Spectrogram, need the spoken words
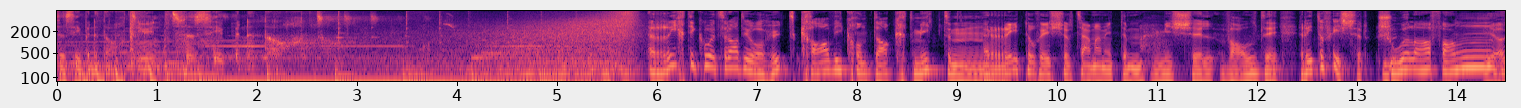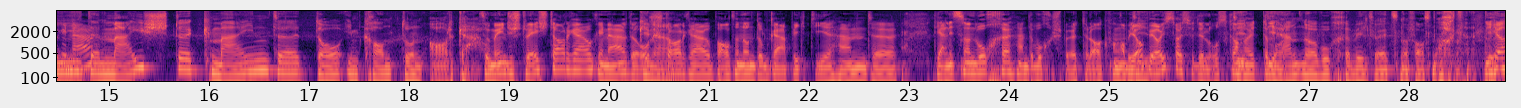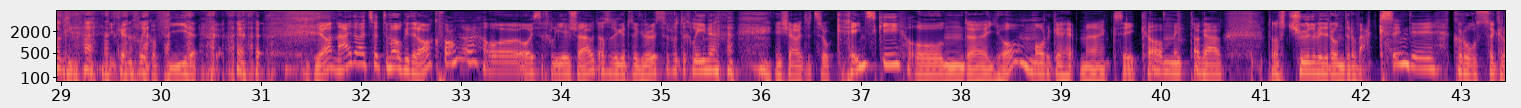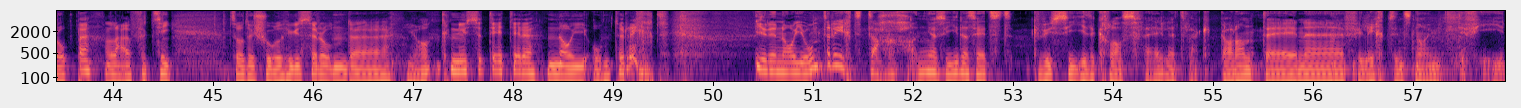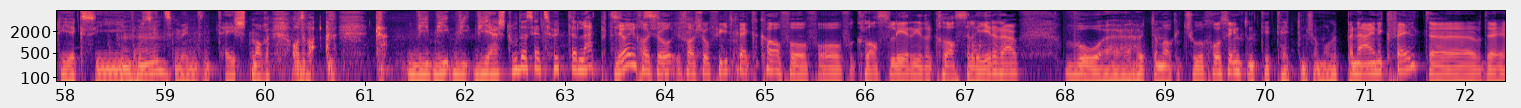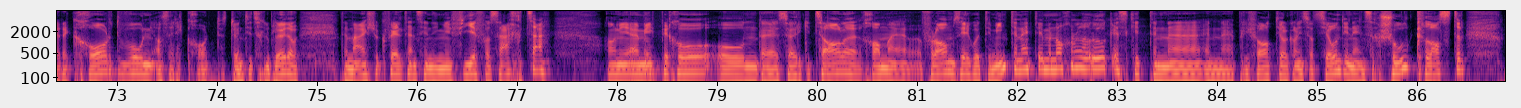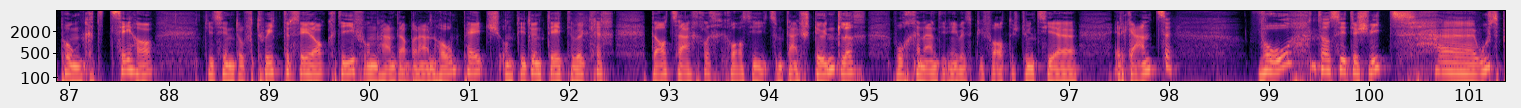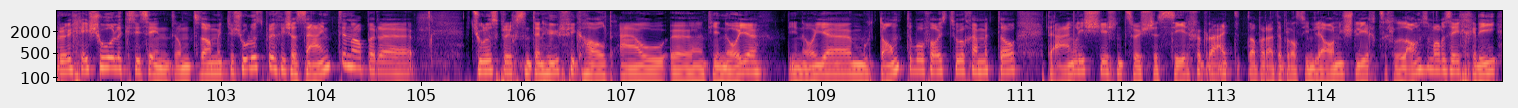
1987. 1987. Ein richtig gutes Radio heute KW Kontakt mit dem Reto Fischer zusammen mit dem Michel Walde. Reto Fischer, Schulanfang Ja, genau. in den meisten Gemeinden hier im Kanton Aargau. Zumindest Westargau, genau, der Genau. Ostargau, Baden und Umgebung, die haben, äh, die haben jetzt noch eine Woche, haben eine Woche später angefangen. Aber ja, Die- bei uns soll es wieder losgegangen Die, heute die Morgen. haben noch eine Woche, weil du jetzt noch Fasnacht hast. Ja, genau, die können ein bisschen feiern. ja, nein, da hat es heute Morgen wieder angefangen. Uh, unser Kleiner ist auch, also der, der Grösser von der Kleinen, ist auch wieder zurück in Kinski. Und äh, ja, morgen hat man gesehen, am Mittag auch, dass die Schüler wieder unterwegs sind. In grossen Gruppen laufen sie zu den Schulhäusern und äh, ja, geniessen dort ihren neuen Unterricht. Ihren neuen Unterricht, da kann ja sein, dass jetzt gewisse in der Klasse fehlen, wegen Quarantäne, vielleicht sind sie noch in den Ferien gewesen, wo sie jetzt müssen einen Test machen Oder ke- wie, wie, wie, wie hast du das jetzt heute erlebt? Ja, ich habe schon, ich habe schon Feedback gehabt von, von, von Klassenlehrern oder Klassenlehrern auch, die äh, heute Morgen in die Schule gekommen sind und dort hat dann schon mal etwa einer gefehlt. Äh, der Rekord, wo, also Rekord, das klingt jetzt ein bisschen blöd, aber der meiste, die gefehlt haben, sind irgendwie 4 von 16 habe ich äh, mitbekommen. Und äh, solche Zahlen kann man vor allem sehr gut im Internet immer noch schauen. Es gibt eine, eine private Organisation, die nennt sich schulcluster.ch. Die sind auf Twitter sehr aktiv und haben aber auch eine Homepage und die tun dort wirklich tatsächlich quasi zum Teil stündlich, Wochenende, nicht, weil es privat ist, tun sie äh, ergänzen wo dass in der Schweiz äh, Ausbrüche in Schulen sind. Und da mit den Schulausbrüchen ist das eine, aber äh, die Schulausbrüche sind dann häufig halt auch äh, die neuen die neuen Mutanten, die auf uns zukommen. Da. Der englische ist inzwischen sehr verbreitet, aber auch der brasilianische schleicht sich langsam aber sicher ein.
